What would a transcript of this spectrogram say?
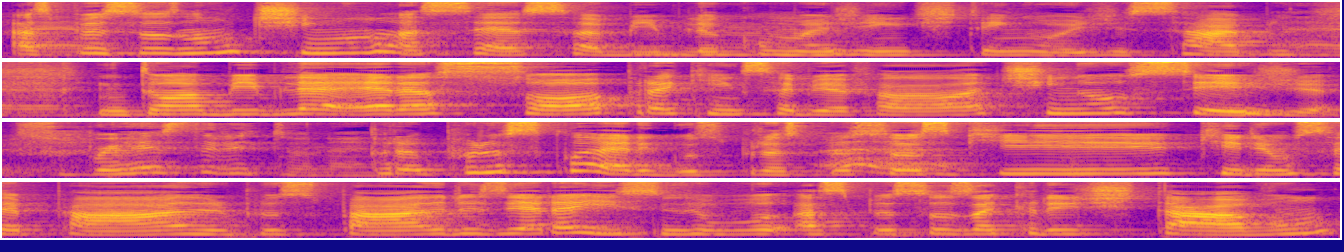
as pessoas não tinham acesso à Bíblia como a gente tem hoje, sabe? Uhum. É. Então a Bíblia era só pra quem sabia falar latim, ou seja, Super restrito, né? para os clérigos, para as pessoas É. que queriam ser padre, para os padres, e era isso. Então as pessoas acreditavam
